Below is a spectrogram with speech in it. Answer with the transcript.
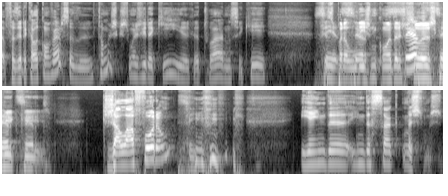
a fazer aquela conversa de então, mas costumas vir aqui a atuar, não sei o quê. Fez paralelismo certo. com outras Certo, pessoas que- certo, que, certo. que já lá foram Sim. e ainda, ainda saca. Mas, mas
